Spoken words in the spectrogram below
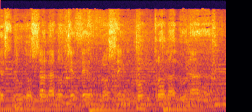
desnudos al anochecer nos encontró la luna.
